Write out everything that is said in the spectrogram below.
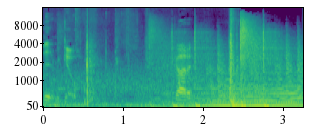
There we go. Got it.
